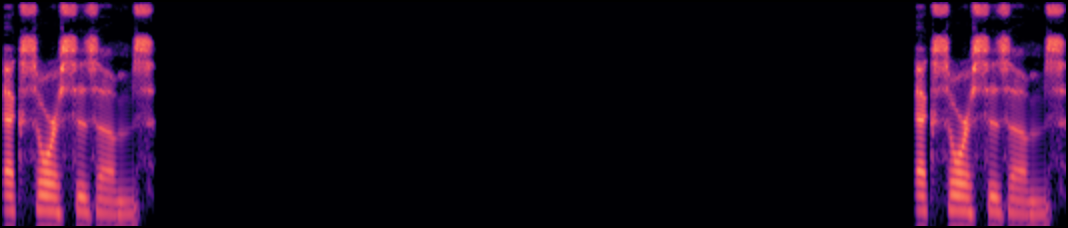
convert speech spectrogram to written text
exorcisms. Exorcisms.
